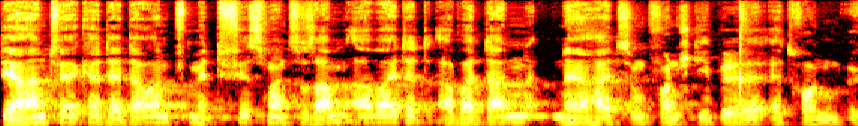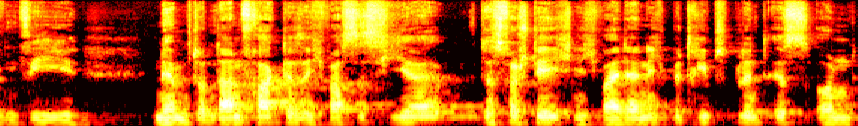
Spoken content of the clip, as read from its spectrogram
der Handwerker, der dauernd mit Fissmann zusammenarbeitet, aber dann eine Heizung von Stiebel-Etron irgendwie nimmt. Und dann fragt er sich, was ist hier? Das verstehe ich nicht, weil der nicht betriebsblind ist und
